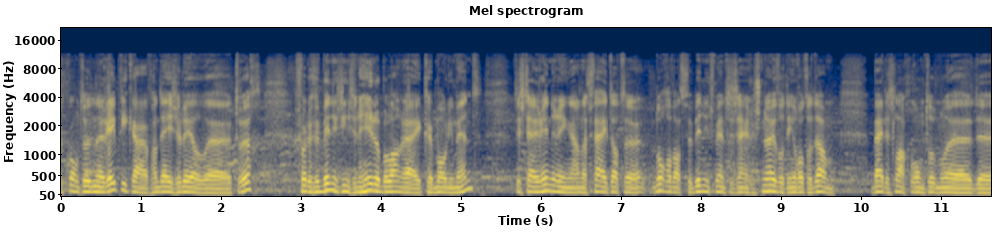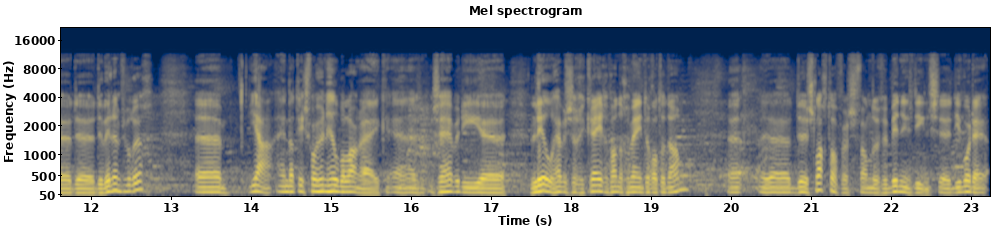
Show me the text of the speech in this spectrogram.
Er komt een replica van deze leeuw uh, terug. Voor de verbindingsdienst een heel belangrijk monument. Het is de herinnering aan het feit dat er nogal wat verbindingsmensen zijn gesneuveld in Rotterdam bij de slag rondom uh, de, de, de Willemsbrug. Uh, ja, en dat is voor hun heel belangrijk. Ze hebben die leeuw hebben ze gekregen van de gemeente Rotterdam. Uh, uh, de slachtoffers van de verbindingsdienst uh, die worden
